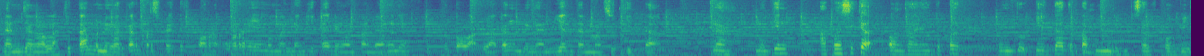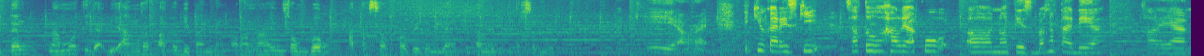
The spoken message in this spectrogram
dan janganlah kita mendengarkan perspektif orang-orang yang memandang kita dengan pandangan yang bertolak belakang dengan niat dan maksud kita. Nah, mungkin apa sih Kak langkah yang tepat untuk kita tetap memiliki self confidence namun tidak dianggap atau dipandang orang lain sombong atas self confidence yang kita miliki tersebut. Oke, okay, alright. Thank you Kak Rizky. Satu hal yang aku uh, notice banget tadi ya, hal yang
